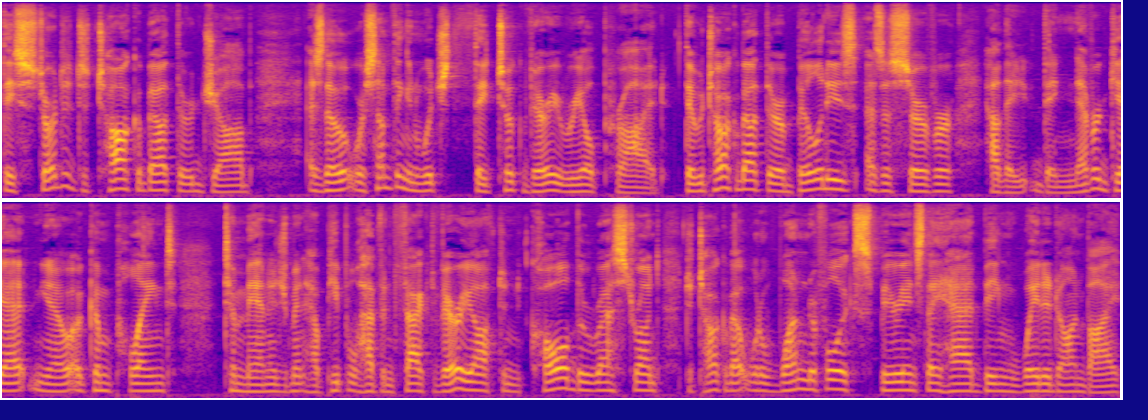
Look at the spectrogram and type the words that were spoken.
they started to talk about their job as though it were something in which they took very real pride. They would talk about their abilities as a server, how they, they never get, you know, a complaint to management, how people have in fact very often called the restaurant to talk about what a wonderful experience they had being waited on by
